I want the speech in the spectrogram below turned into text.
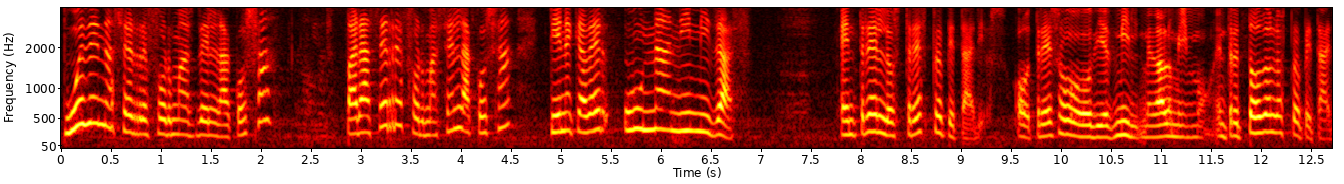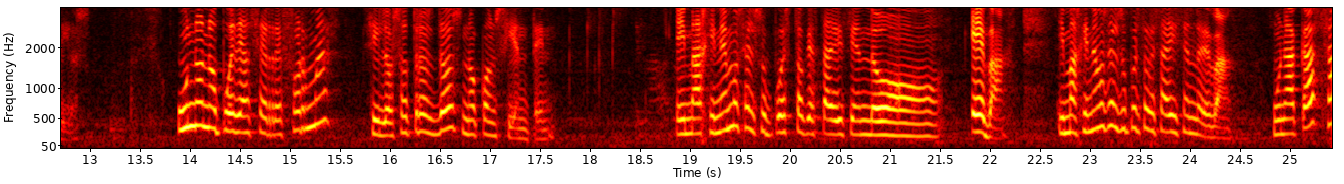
¿Pueden hacer reformas de la cosa? Para hacer reformas en la cosa tiene que haber unanimidad entre los tres propietarios, o tres o diez mil, me da lo mismo, entre todos los propietarios. Uno no puede hacer reformas si los otros dos no consienten. Imaginemos el supuesto que está diciendo Eva. Imaginemos el supuesto que está diciendo Eva. Una casa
